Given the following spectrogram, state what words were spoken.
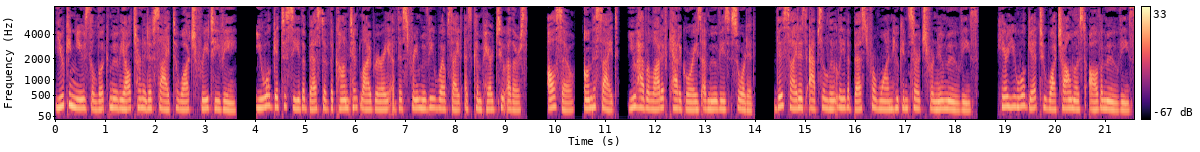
You can use the Look Movie Alternative site to watch free TV. You will get to see the best of the content library of this free movie website as compared to others. Also, on the site, you have a lot of categories of movies sorted. This site is absolutely the best for one who can search for new movies. Here you will get to watch almost all the movies,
